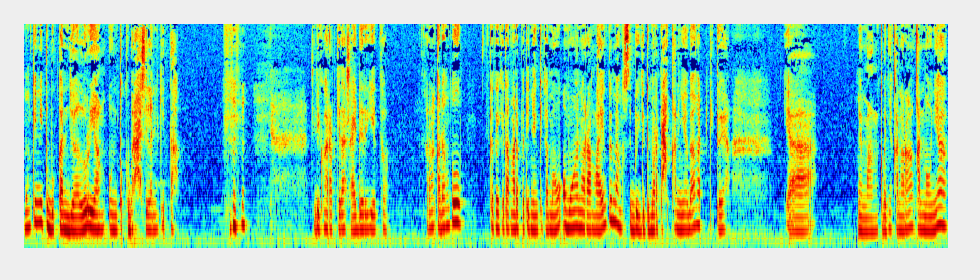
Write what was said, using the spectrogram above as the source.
mungkin itu bukan jalur yang untuk keberhasilan kita. Jadi gue harap kita sadar gitu. Karena kadang tuh ketika kita nggak dapetin yang kita mau, omongan orang lain tuh emang sebegitu meredakannya banget gitu ya. Ya memang kebanyakan orang akan maunya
